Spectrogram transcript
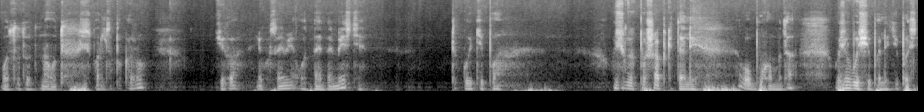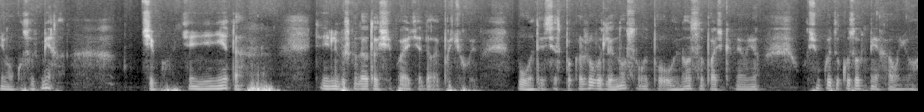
вот тут, ну вот, сейчас пальцем покажу. Тихо, не кусай меня. Вот на этом месте такой, типа, в общем, как по шапке дали обухом, да. В общем, выщипали, типа, с него кусок меха. Типа, тебе не, не это. Ты не любишь, когда вот так щипаете, давай почухай. Вот, я сейчас покажу возле носа, вот ой, носа пачками у него. В общем, какой-то кусок меха у него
